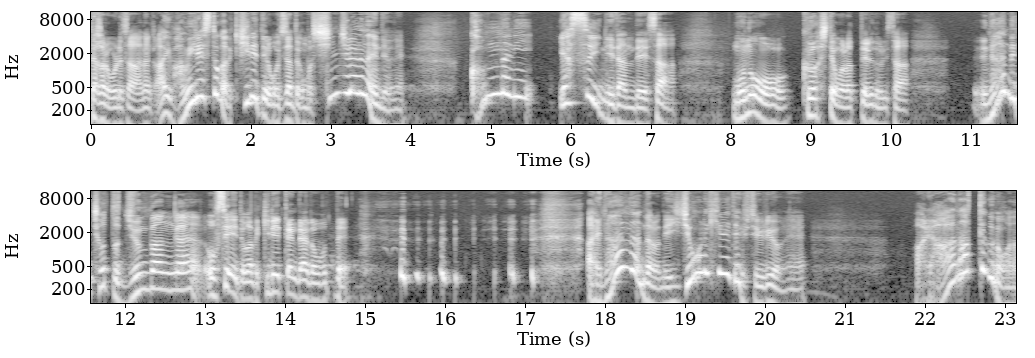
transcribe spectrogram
だから俺さなんかああいうファミレスとかで切れてるおじさんとかもう信じられないんだよね。こんなに安い値段でさ物を食わしてもらってるのにさなんでちょっと順番が遅いとかで切れてんだよと思って。あれ何なんだろうね。異常に切れてる人いるよね。あれああなってくのかな。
